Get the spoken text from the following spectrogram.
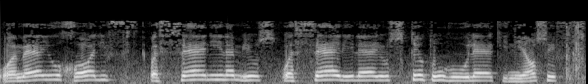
وما يخالف والثاني لم يس والثاني لا يسقطه لكن يصف.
